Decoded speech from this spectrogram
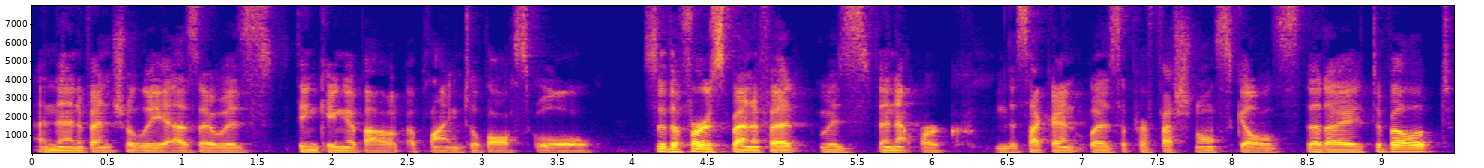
And then eventually, as I was thinking about applying to law school, so the first benefit was the network. And the second was the professional skills that I developed.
